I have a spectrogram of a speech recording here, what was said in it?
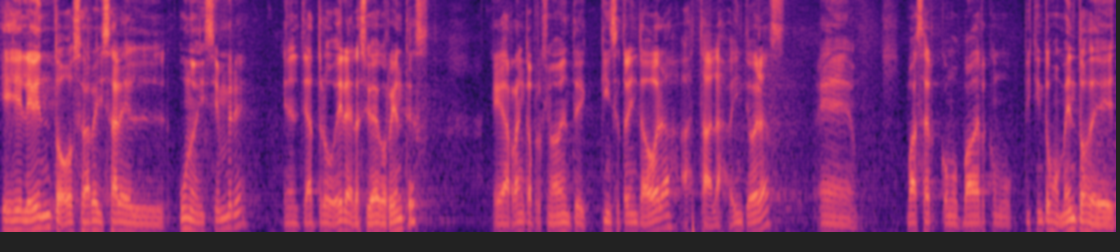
El evento se va a realizar el 1 de diciembre en el Teatro Era de la Ciudad de Corrientes. Eh, arranca aproximadamente 15-30 horas hasta las 20 horas. Eh, va a ser como va a haber como distintos momentos de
